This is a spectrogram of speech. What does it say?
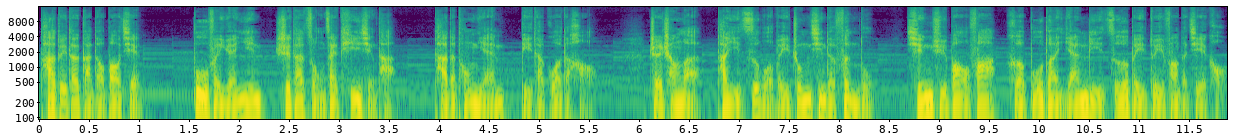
他对他感到抱歉，部分原因是他总在提醒他，他的童年比他过得好，这成了他以自我为中心的愤怒情绪爆发和不断严厉责备对方的借口。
